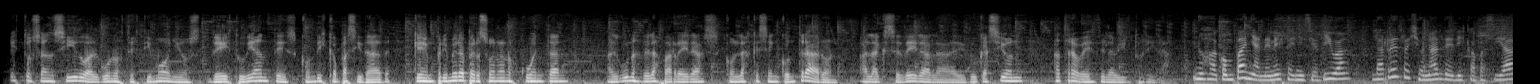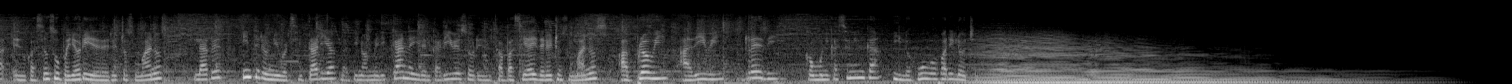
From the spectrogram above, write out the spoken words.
Estos han sido algunos testimonios de estudiantes con discapacidad que en primera persona nos cuentan algunas de las barreras con las que se encontraron al acceder a la educación a través de la virtualidad. Nos acompañan en esta iniciativa la Red Regional de Discapacidad, Educación Superior y de Derechos Humanos, la Red Interuniversitaria Latinoamericana y del Caribe sobre Discapacidad y Derechos Humanos, APROVI, ADIVI, REDI, Comunicación Inca y los Jugos Bariloche.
